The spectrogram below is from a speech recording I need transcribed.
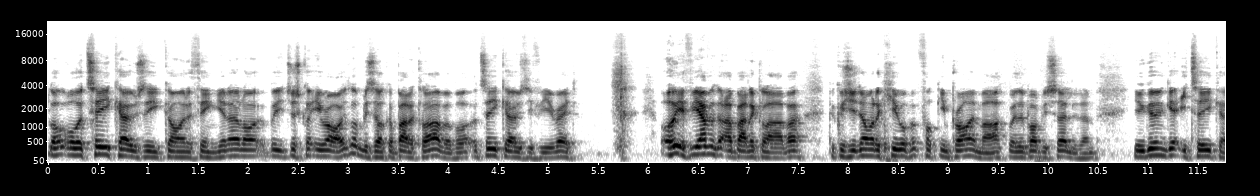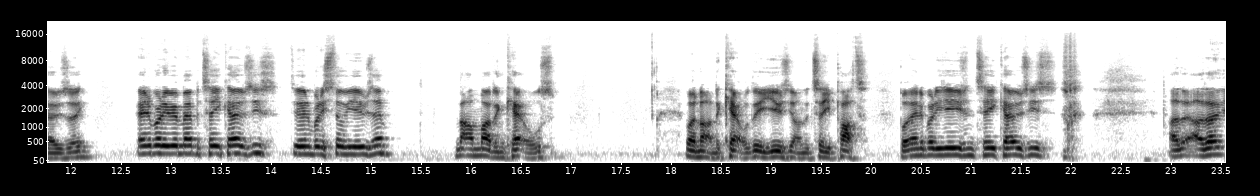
like, or a tea cozy kind of thing. You know, like but you just got your eyes. Obviously, like a balaclava, but a tea cozy for your head. or if you haven't got a balaclava because you don't want to queue up at fucking Primark where they're probably selling them, you go and get your tea cozy Anybody remember tea cozies? Do anybody still use them? Not on modern kettles. Well, not on the kettle. Do you use it on the teapot? But anybody using tea cozies? I, I don't.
